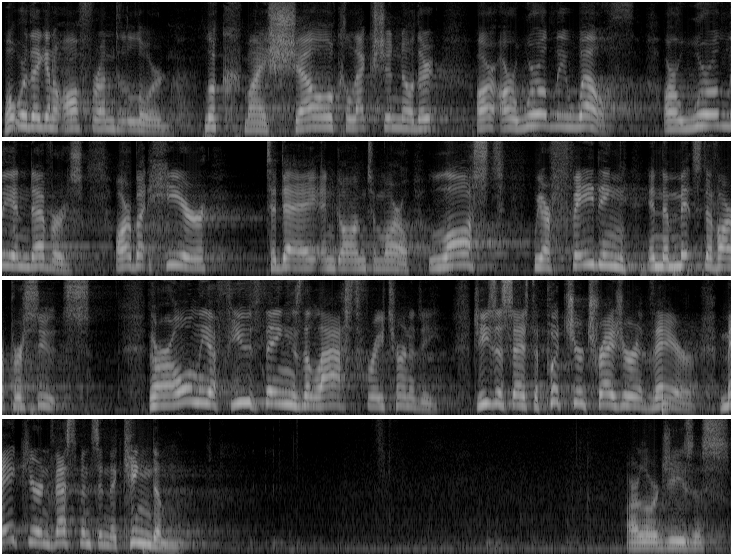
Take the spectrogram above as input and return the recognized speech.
What were they going to offer unto the Lord? Look, my shell collection. No, there are our worldly wealth, our worldly endeavors are but here today and gone tomorrow. Lost, we are fading in the midst of our pursuits. There are only a few things that last for eternity. Jesus says to put your treasure there, make your investments in the kingdom. Our Lord Jesus,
